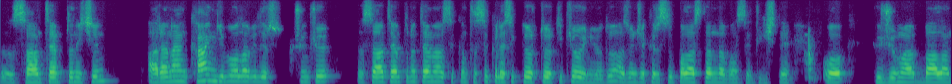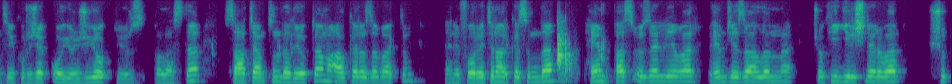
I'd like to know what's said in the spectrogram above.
Ee, Southampton için aranan kan gibi olabilir. Çünkü Southampton'un temel sıkıntısı klasik 4-4-2 oynuyordu. Az önce Crystal Palace'tan da bahsettik işte. O hücuma bağlantıyı kuracak oyuncu yok diyoruz Palace'da. Southampton'da da yoktu ama Alcaraz'a baktım. Yani forvetin arkasında hem pas özelliği var hem ceza alanına çok iyi girişleri var. Şut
